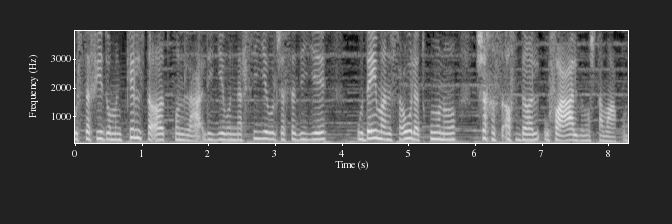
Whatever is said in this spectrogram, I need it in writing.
واستفيدوا من كل طاقاتكم العقلية والنفسية والجسدية ودايما اسعوا لتكونوا شخص أفضل وفعال بمجتمعكم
